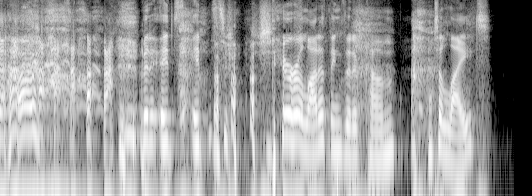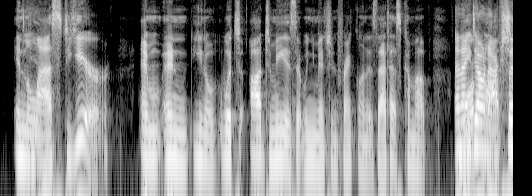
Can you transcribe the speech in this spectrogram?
Hi, but it's it's there are a lot of things that have come to light in the last year. And and you know what's odd to me is that when you mentioned Franklin, is that has come up, And I don't often.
